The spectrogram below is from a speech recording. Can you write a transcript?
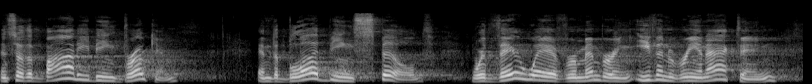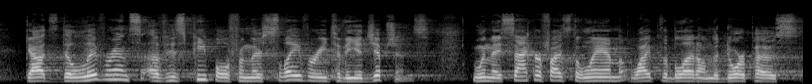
And so the body being broken and the blood being spilled were their way of remembering, even reenacting, God's deliverance of his people from their slavery to the Egyptians. When they sacrificed the lamb, wiped the blood on the doorposts,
